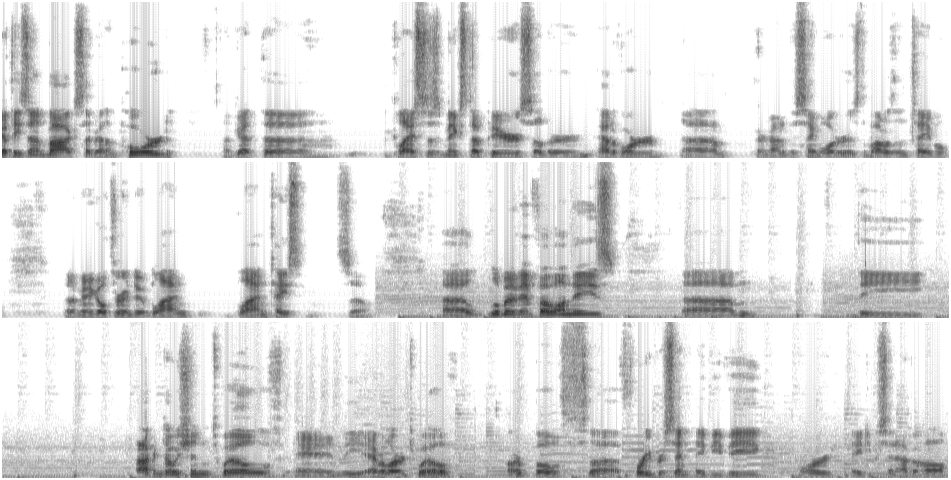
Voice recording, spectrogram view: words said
Got these unboxed, I've got them poured, I've got the glasses mixed up here so they're out of order. Um, they're not in the same order as the bottles on the table. But I'm going to go through and do a blind blind tasting. So a uh, little bit of info on these. Um, the Auchentoshan 12 and the Aberlour 12 are both uh, 40% ABV or 80% alcohol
